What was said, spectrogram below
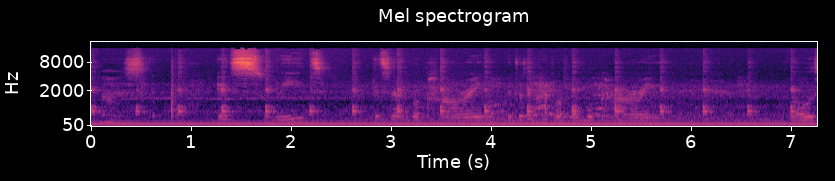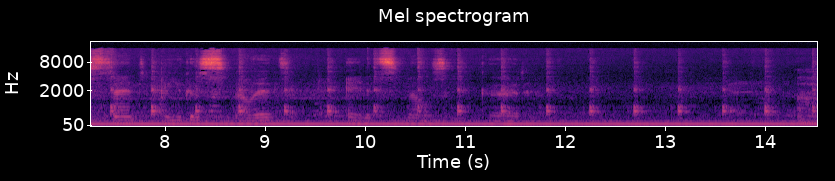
Oh, it's, it's sweet. It's not overpowering. It doesn't have an overpowering rose scent, but you can smell it, and it smells good. Oh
